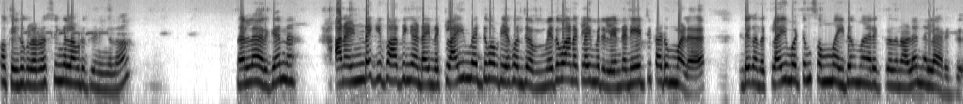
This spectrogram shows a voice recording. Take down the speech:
ஓகே இதுக்குள்ள ட்ரெஸ்ஸிங் எல்லாம் எடுக்கிறீங்களா நல்லா இருக்கு என்ன? ஆனா இன்றைக்கு பாத்தீங்கடா இந்த கிளைமேட்டும் அப்படியே கொஞ்சம் மெதுவான கிளைமேட் இல்லை. இந்த நேற்று கடும் மழை. இன்றைக்கு அந்த கிளைமேட்டும் செம்ம இதமா இருக்கிறதுனால நல்லா இருக்கு.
